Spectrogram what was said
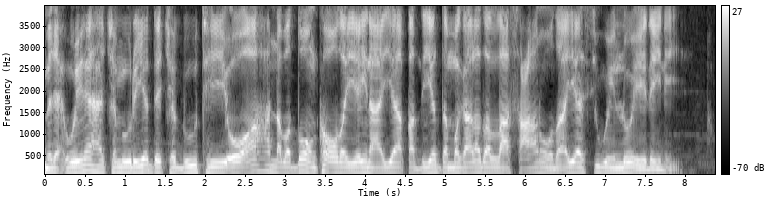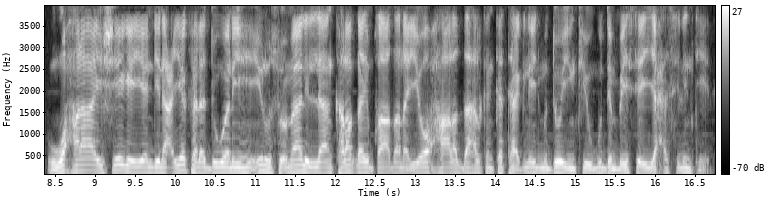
madaxweynaha jamhuuriyadda jabuuti oo ah nabadoon ka odayeynaya qadiyadda magaalada laascaanood ayaa si weyn loo eedeynayay. Waxaana ay sheegayeen dhinacyo kala duwani inuu somalilan kala qayb qaadanayo xaaladda halkan ka taagnayd muddooyinkii ugu dambaysay iyo xasilinteeda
